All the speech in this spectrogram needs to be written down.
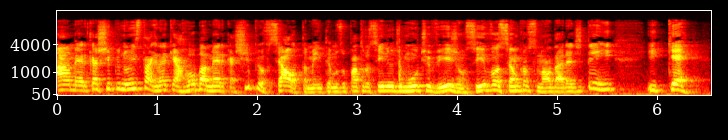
a America Chip no Instagram, que é arroba America Chip Oficial. Também temos o patrocínio de Multivision. Se você é um profissional da área de TI e quer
